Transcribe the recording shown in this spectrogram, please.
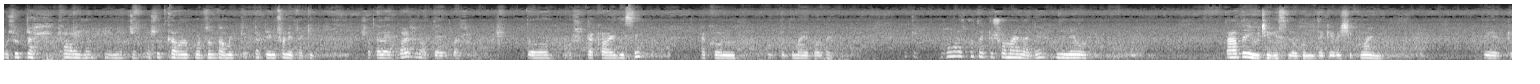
ওষুধটা খাওয়াইলাম এইমাত্র ওষুধ খাওয়ানো পর্যন্ত আমি একটা টেনশনে থাকি। সকালে একবার, রাতে একবার। তো ওষুধটা খাওয়াই দিছি। এখন একটু ঘুমাই পড়বে। ঘুম আসতে তো একটু সময় লাগে ও- তাড়াতাড়ি উঠে গেছিল ঘুম থেকে, বেশি ঘুমায়নি। এই আর কি।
